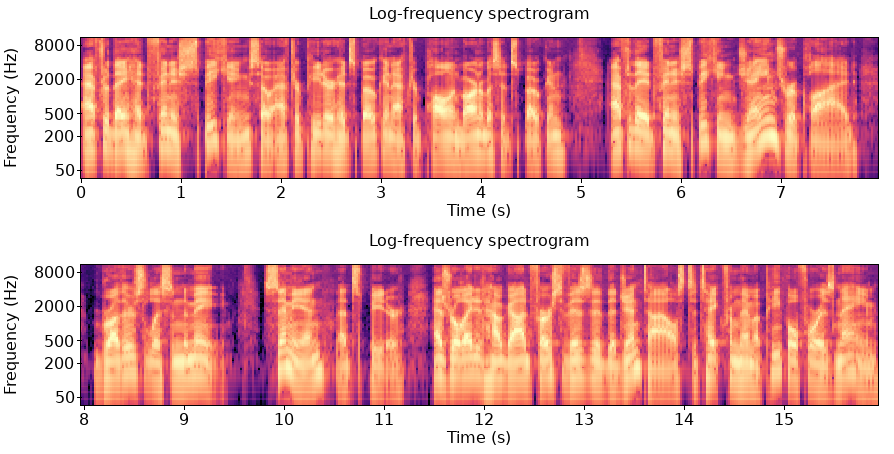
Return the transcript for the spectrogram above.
After they had finished speaking, so after Peter had spoken, after Paul and Barnabas had spoken, after they had finished speaking, James replied, Brothers, listen to me. Simeon, that's Peter, has related how God first visited the Gentiles to take from them a people for his name,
